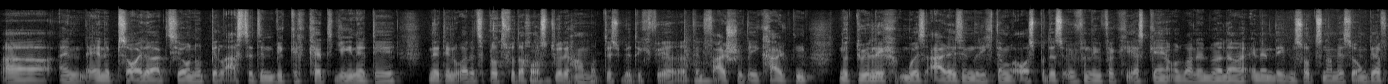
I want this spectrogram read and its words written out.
äh, ein, eine Pseudoaktion und belastet in Wirklichkeit jene, die nicht den Arbeitsplatz vor der Haustüre haben. Und das würde ich für den falschen Weg halten. Natürlich muss alles in Richtung Ausbau des öffentlichen Verkehrs gehen. Und wenn ich nur einen Nebensatz noch mehr sagen darf,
